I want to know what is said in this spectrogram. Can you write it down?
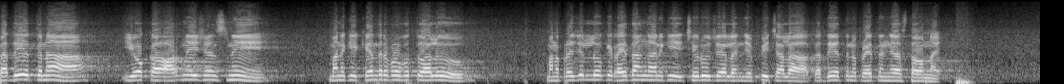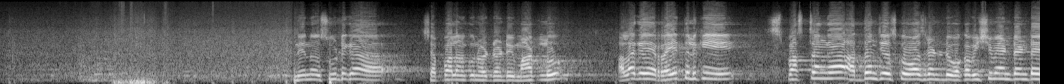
పెద్ద ఎత్తున ఈ యొక్క ఆర్గనైజేషన్స్ని మనకి కేంద్ర ప్రభుత్వాలు మన ప్రజల్లోకి రైతాంగానికి చెరువు చేయాలని చెప్పి చాలా పెద్ద ఎత్తున ప్రయత్నం చేస్తూ ఉన్నాయి. నేను సూటిగా చెప్పాలనుకున్నటువంటి మాటలు. అలాగే రైతులకి స్పష్టంగా అర్థం చేసుకోవాల్సినటువంటి ఒక విషయం ఏంటంటే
